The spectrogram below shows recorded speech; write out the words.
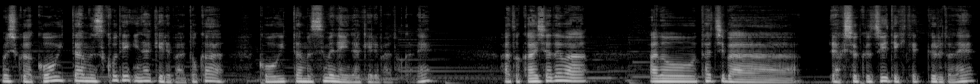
もしくはこういった息子でいなければとかこういった娘でいなければとかねあと会社ではあの立場役職ついてきてくるとね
